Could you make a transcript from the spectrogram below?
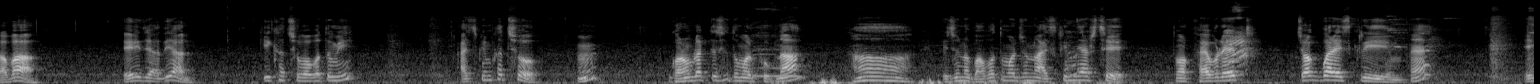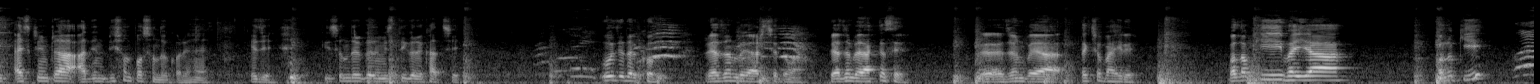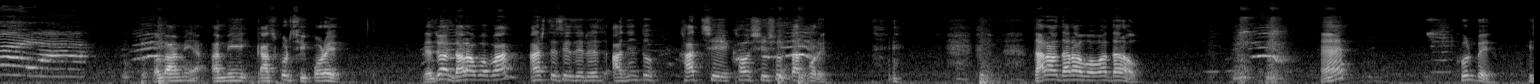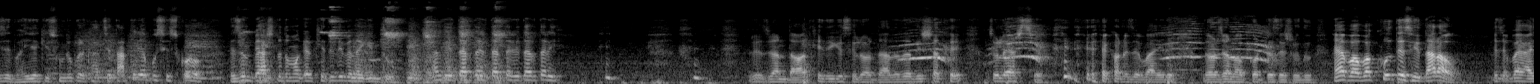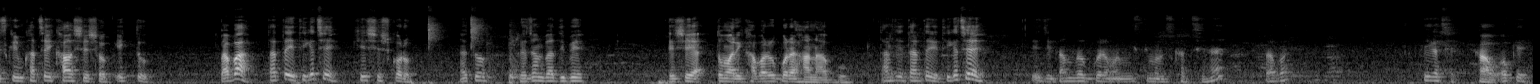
বাবা, এই যে আদিয়ান, কি খাচ্ছ বাবা তুমি? আইসক্রিম খাচ্ছ? হুম? গরম লাগতেছে তোমার খুব, না? হ্যাঁ এই জন্য বাবা তোমার জন্য আইসক্রিম নিয়ে আসছে। তোমার ফেভারেট চকবার আইসক্রিম হ্যাঁ? এই আইসক্রিমটা আদিন ভীষণ পছন্দ করে হ্যাঁ? এই যে, কি সুন্দর করে মিষ্টি করে খাচ্ছে। ওই যে দেখো, রেজন ভাই আসছে তোমার। রেজন ভাই রাখতেছে? রেজন ভাইয়া, দেখছ বাইরে? বলো কি ভাইয়া? বলো কি? বলো আমি আমি কাজ করছি পরে। রেজন দাঁড়াও বাবা আসতেছে যে রেজ- আদিন তো খাচ্ছে খাওয়া শেষ হোক তারপরে। দাঁড়াও দাঁড়াও বাবা দাঁড়াও। হ্যাঁ? খুলবে? এই যে ভাইয়া কি সুন্দর করে খাচ্ছে তাড়াতাড়ি আপু শেষ করো। রেজন আসলে তোমাকে আর খেতে দিবে না কিন্তু। তাড়াতাড়ি তাড়াতাড়ি তাড়াতাড়ি তাড়াতাড়ি। রেজওয়ান দাওয়াত খেতে গেছিল আর দাদা দাদির সাথে চলে আসছে। এখন যে বাইরে দরজা নক করতেছে শুধু। হ্যাঁ বাবা, খুলতেছি, দাঁড়াও। এই যে ভাই আইসক্রিম খাচ্ছে, খাওয়া শেষ হোক একটু বাবা তাড়াতাড়ি ঠিক আছে? খেয়ে শেষ করো। হয়তো রেজন বা দিবে, এসে তোমার এই খাবারের উপরে হানা, আব্বু। তাড়াতাড়ি তাড়াতাড়ি, ঠিক আছে? এই যে গাম গাম করে আমার মিষ্টি মানুষ খাচ্ছে হ্যাঁ? বাবা, ঠিক আছে, খাও ওকে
